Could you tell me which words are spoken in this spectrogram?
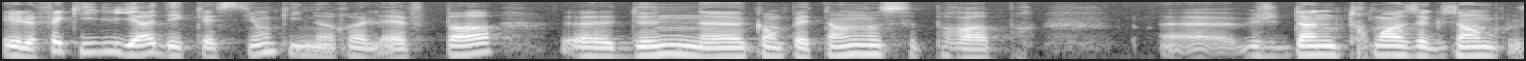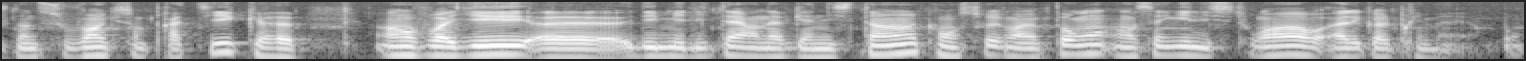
et le fait qu'il y a des questions qui ne relèvent pas euh, d'une compétence propre. je donne trois exemples que je donne souvent qui sont pratiques. envoyer des militaires en Afghanistan, construire un pont, enseigner l'histoire à l'école primaire. Bon.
